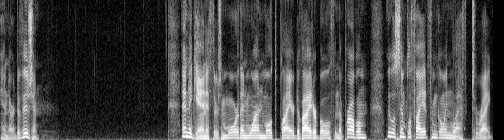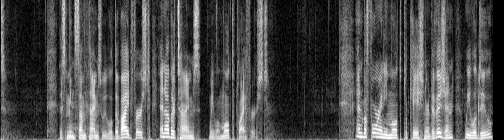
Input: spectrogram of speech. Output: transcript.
and our division. And again, if there's more than one multiply or divide or both in the problem, we will simplify it from going left to right. This means sometimes we will divide first, and other times we will multiply first. And before any multiplication or division, we will do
